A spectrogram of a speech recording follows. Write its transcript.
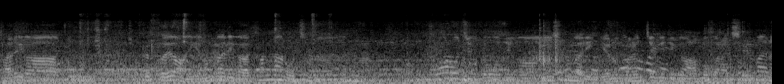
다리가 좀 적혔어요. 이게 한 마리가 3만 5천 원. 통화로지금 오징어 20마리 이런 거 한 짝에 지금 아무거나 7만 원.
